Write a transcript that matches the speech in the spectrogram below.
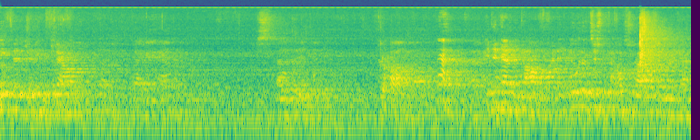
It didn't have any power it. It would have just bounced right off the rebound.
